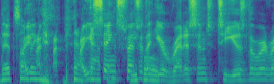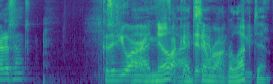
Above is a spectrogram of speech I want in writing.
That's Are, something. you- that are you saying. Spencer, that you're reticent to use the word reticent? Because if you are, Uh, you no, fucking I'd did it wrong. You- reluctant.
